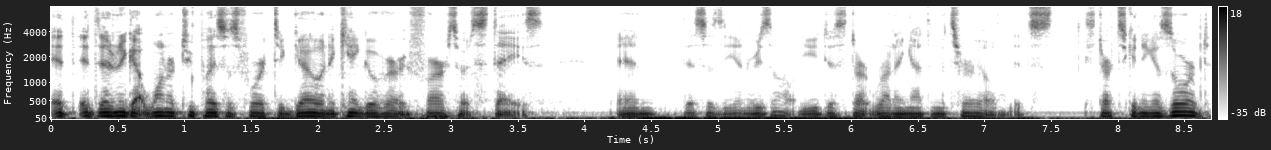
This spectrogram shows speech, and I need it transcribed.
it, it only got one or two places for it to go, and it can't go very far, so it stays. And this is the end result. You just start running out the material. It starts getting absorbed.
